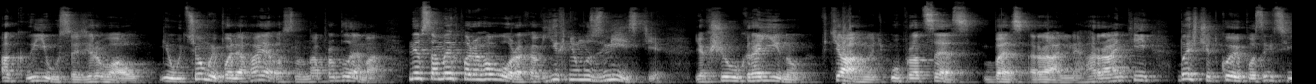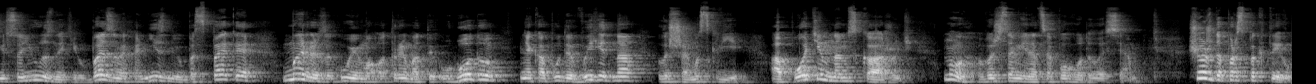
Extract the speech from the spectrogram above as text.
а Київ усе зірвав. І у цьому й полягає основна проблема. Не в самих переговорах, а в їхньому змісті. Якщо Україну втягнуть у процес без реальних гарантій, без чіткої позиції союзників, без механізмів безпеки, ми ризикуємо отримати угоду, яка буде вигідна лише Москві. А потім нам скажуть: ну, ви ж самі на це погодилися. Що ж до перспектив?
